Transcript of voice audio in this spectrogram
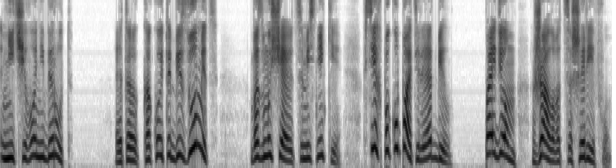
ничего не берут. «Это какой-то безумец!» — возмущаются мясники. «Всех покупателей отбил! Пойдем жаловаться шерифу!»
